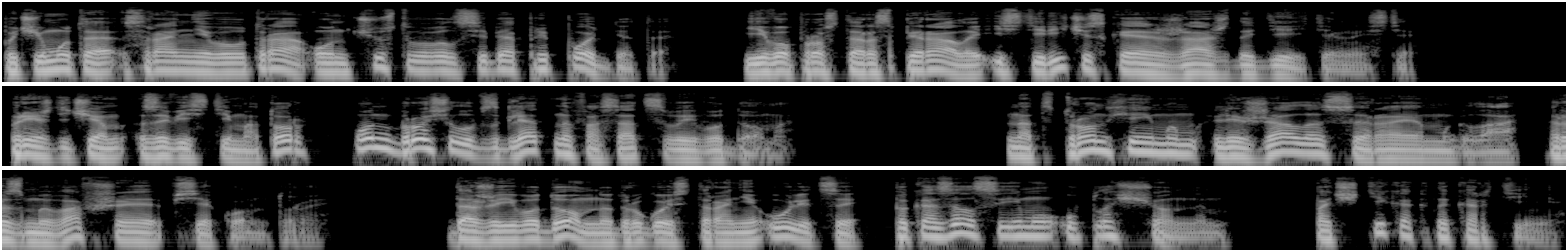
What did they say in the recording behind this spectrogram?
Почему-то с раннего утра он чувствовал себя приподнято. Его просто распирала истерическая жажда деятельности. Прежде чем завести мотор, он бросил взгляд на фасад своего дома. Над Тронхеймом лежала сырая мгла, размывавшая все контуры. Даже его дом на другой стороне улицы показался ему уплощенным, почти как на картине.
